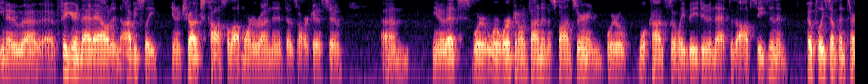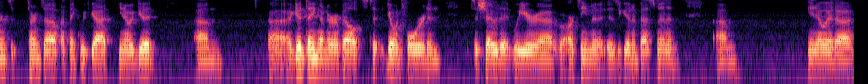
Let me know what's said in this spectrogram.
you know, uh, figuring that out, and obviously you know trucks cost a lot more to run than it does ARCA. So um, you know that's we're we're working on finding a sponsor, and we're we'll constantly be doing that through the off season, and hopefully something turns turns up. I think we've got you know a good um, uh, a good thing under our belts to going forward, and to show that we are uh, our team is a good investment, and um, you know it uh,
